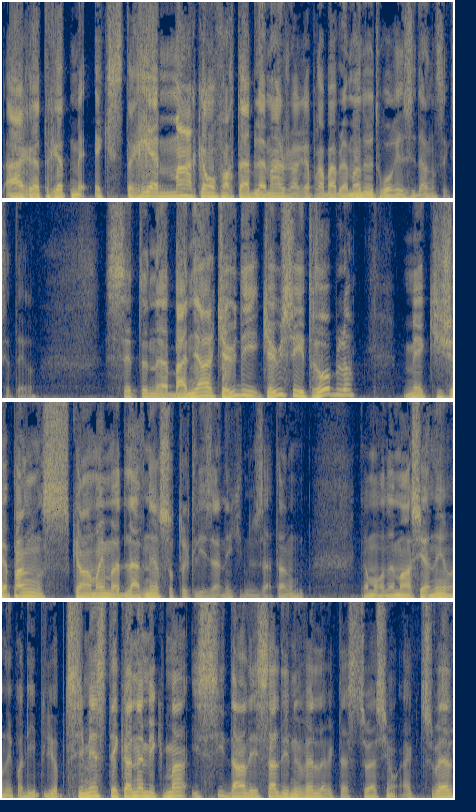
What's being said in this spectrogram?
à la retraite, mais extrêmement confortablement. J'aurais probablement deux, trois résidences, etc. C'est une bannière qui a eu des, qui a eu ses troubles, là, mais qui, je pense, quand même a de l'avenir, surtout avec les années qui nous attendent. Comme on a mentionné, on n'est pas les plus optimistes économiquement ici dans les salles des nouvelles avec la situation actuelle.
